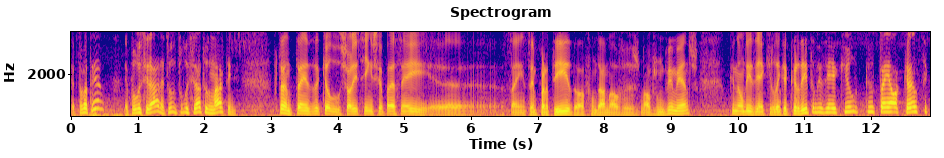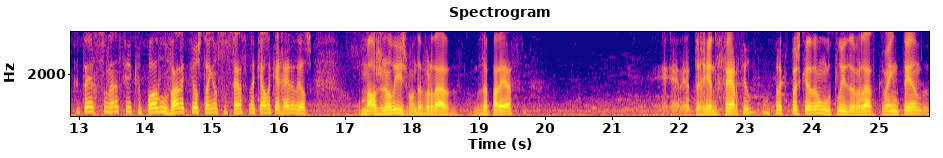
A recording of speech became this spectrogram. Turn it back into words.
É para bater, é publicidade, é tudo publicidade, tudo marketing. Portanto, tens aqueles choricinhos que aparecem aí uh, sem, sem partido a fundar novos, novos movimentos que não dizem aquilo em que acreditam, dizem aquilo que tem alcance que tem ressonância que pode levar a que eles tenham sucesso naquela carreira deles. O mau jornalismo, onde a verdade desaparece, é, é terreno fértil para que depois cada um utilize a verdade que bem entende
